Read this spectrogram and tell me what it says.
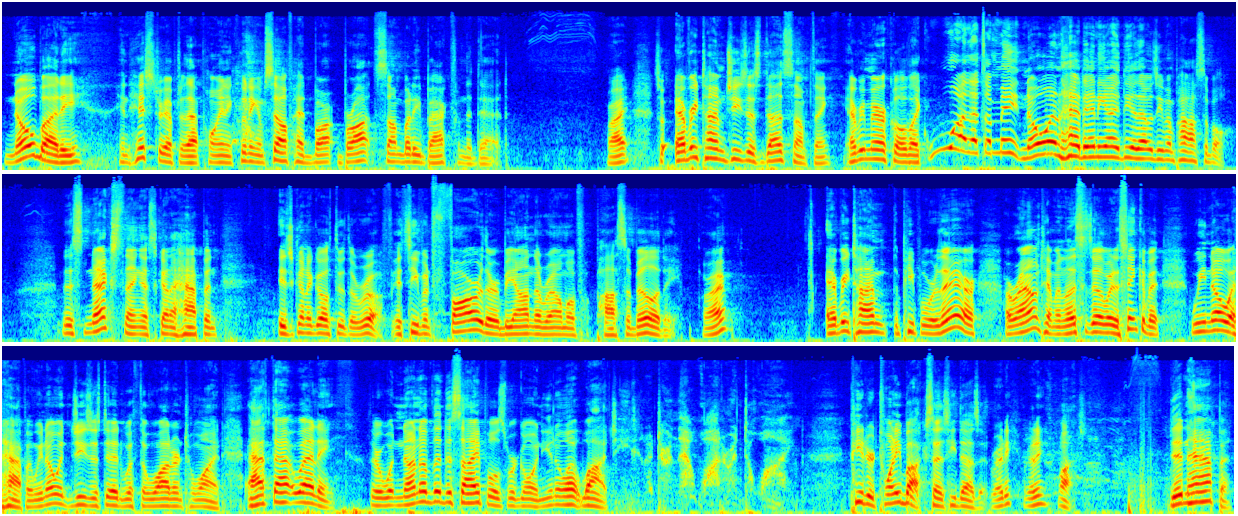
Nobody in history up to that point, including himself, had bar- brought somebody back from the dead. Right? So every time Jesus does something, every miracle, like, what? That's amazing. No one had any idea that was even possible. This next thing that's going to happen is going to go through the roof. It's even farther beyond the realm of possibility. Right? Every time the people were there around him, and this is the other way to think of it, we know what happened. We know what Jesus did with the water into wine. At that wedding, there were none of the disciples were going, you know what, watch. He's going to turn that water into wine. Peter, 20 bucks, says he does it. Ready? Ready? Watch. Didn't happen.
